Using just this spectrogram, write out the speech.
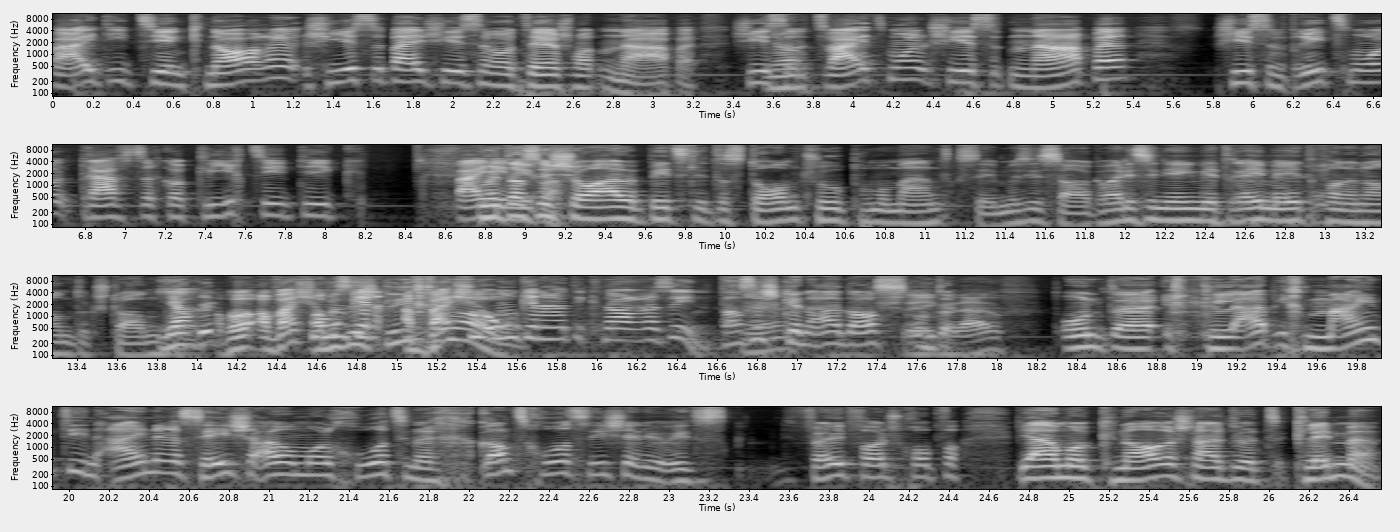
Beide ziehen Knarren, schießen beide, schießen mal zuerst mal daneben. Schießen Ja. ein zweites Mal, schießen daneben, schießen ein drittes Mal, treffen sich gerade gleichzeitig. Beide Gut, das ist schon auch ein bisschen der Stormtrooper-Moment muss ich sagen. Weil die sind irgendwie drei Meter voneinander gestanden. Ja, aber, aber weißt du, Aber aber weißt du, wie klar. ungenau die Knarren sind? Das ist genau das. Und. Und äh, ich glaube, ich meinte in einer du auch mal kurz, in einer ganz kurzen Einstellung, ich das völlig falsch im Kopf wie auch mal die Knarre schnell dort klemmen.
